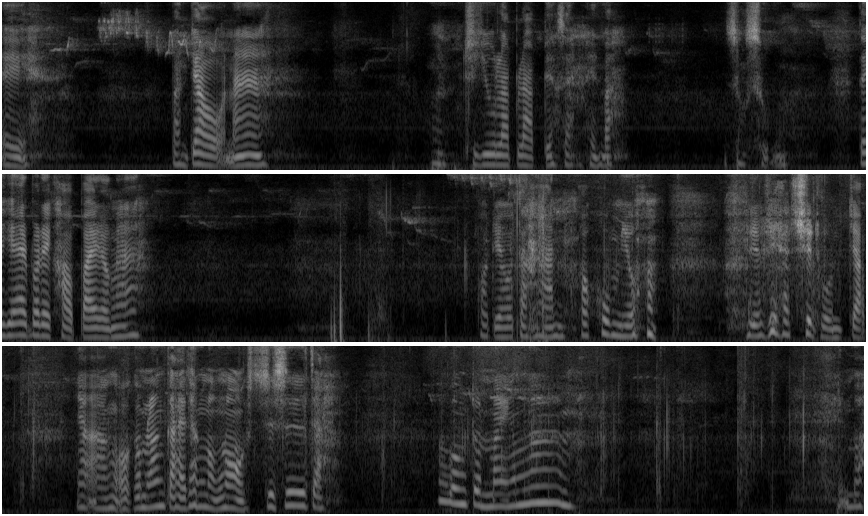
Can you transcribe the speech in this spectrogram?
เอ บ้านเจ้านะมันสิอยู่หลับๆเปียงสันเห็นปะสูงสูงๆแต่แยดบ่ได้เข้าไปหรอกนะพอเดี๋ยวทหารเขาคุมอยู่ เดี๋ยวแยดสิโดนจับย่างออกกำลังกายทั้งหนองๆซื่อๆจ้ะมาบงต้นไม้งามๆเห็นปะ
